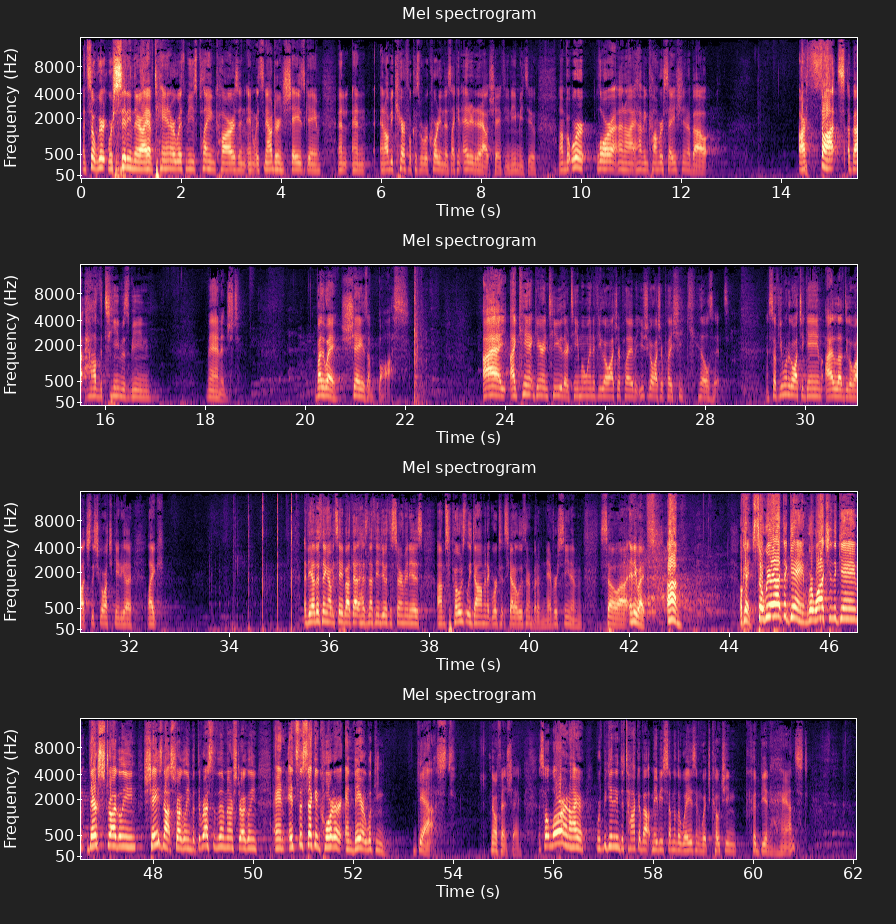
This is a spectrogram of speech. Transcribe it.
And so we're, we're sitting there. I have Tanner with me. He's playing cars, and, and it's now during Shay's game. And, and, and I'll be careful because we're recording this. I can edit it out, Shay, if you need me to. Um, but we're, Laura and I, having conversation about our thoughts about how the team is being managed. By the way, Shay is a boss. I, I can't guarantee you their team will win if you go watch her play, but you should go watch her play. She kills it. And so if you want to go watch a game, I love to go watch. Should go watch a game together. Like, and the other thing I would say about that has nothing to do with the sermon is um, supposedly Dominic works at Seattle Lutheran, but I've never seen him. So uh, anyway, um, okay, so we're at the game. We're watching the game. They're struggling. Shay's not struggling, but the rest of them are struggling. And it's the second quarter, and they are looking gassed. No offense, Shay. And so Laura and I are we're beginning to talk about maybe some of the ways in which coaching could be enhanced.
